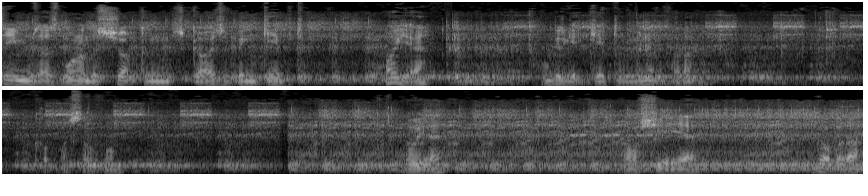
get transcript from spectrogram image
Seems as one of the shotgun guys have been gibbed. Oh yeah. I'm gonna get gibbed in a minute if I don't. myself on. Oh yeah. Oh shit, yeah. Forgot about that.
